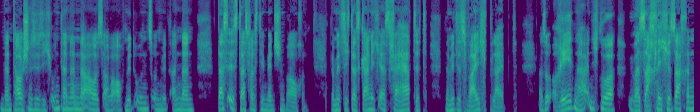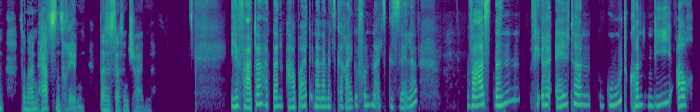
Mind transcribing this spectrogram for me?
Und dann tauschen sie sich untereinander aus, aber auch mit uns und mit anderen. Das ist das, was die Menschen brauchen, damit sich das gar nicht erst verhärtet, damit es weich bleibt. Also reden nicht nur über sachliche Sachen, sondern Herzensreden. Das ist das Entscheidende. Ihr Vater hat dann Arbeit in einer Metzgerei gefunden als Geselle. War es dann für Ihre Eltern gut? Konnten die auch,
